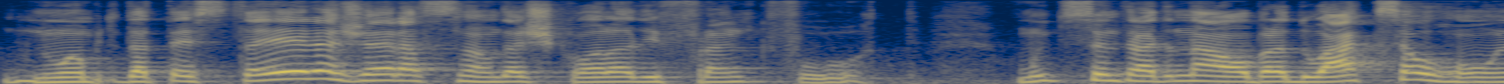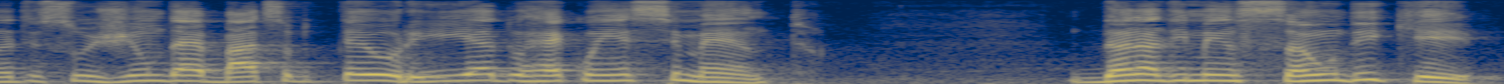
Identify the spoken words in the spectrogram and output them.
no âmbito da terceira geração da escola de Frankfurt, muito centrado na obra do Axel Honneth, surgiu um debate sobre teoria do reconhecimento, dando a dimensão de que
